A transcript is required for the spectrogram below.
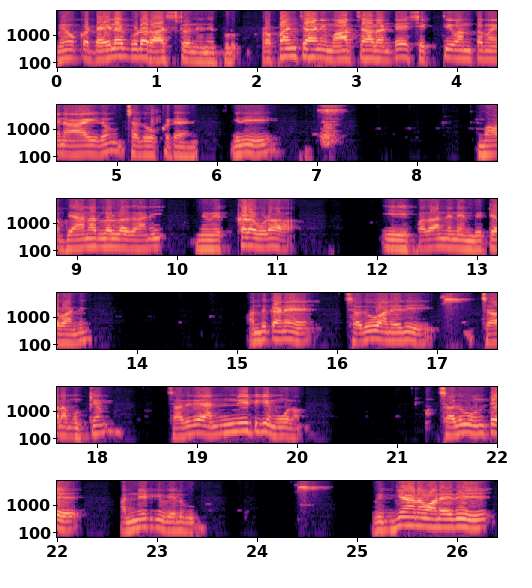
మేము ఒక డైలాగ్ కూడా రాసిటో నేను ఎప్పుడు. ప్రపంచాన్ని మార్చాలంటే శక్తివంతమైన ఆయుధం చదువు ఒక్కటే అని. ఇది మా బ్యానర్లలో కానీ మేము ఎక్కడ కూడా ఈ పదాన్ని నేను పెట్టేవాడిని. అందుకనే చదువు అనేది చాలా ముఖ్యం. చదివే అన్నిటికీ మూలం. చదువు ఉంటే అన్నిటికీ వెలుగు. విజ్ఞానం అనేది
